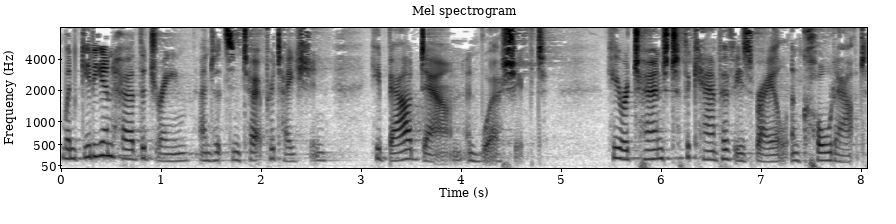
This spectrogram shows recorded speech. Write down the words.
When Gideon heard the dream and its interpretation, he bowed down and worshipped. He returned to the camp of Israel and called out,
